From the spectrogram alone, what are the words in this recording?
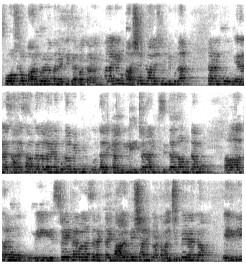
స్పోర్ట్స్లో పాల్గొనడం అనేది గర్వకారణం. అలాగే మాకు ఆశ్రమ్ కాలేజ్ నుండి కూడా తనకు ఏదైనా సహాయ సహకారాలు అయినా కూడా మేము తనకి అందించడానికి సిద్ధంగా ఉంటాము. తను మీ స్టేట్ లెవెల్లో సెలెక్ట్ అయ్యి భారతదేశానికి ఒక మంచి ప్లేయర్గా ఎదిగి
